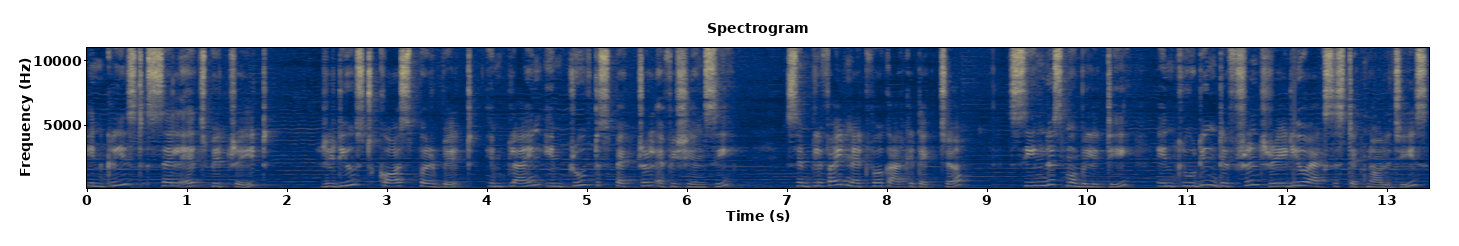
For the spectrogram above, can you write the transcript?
increased cell edge bitrate, reduced cost per bit implying improved spectral efficiency, simplified network architecture, seamless mobility including different radio access technologies,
